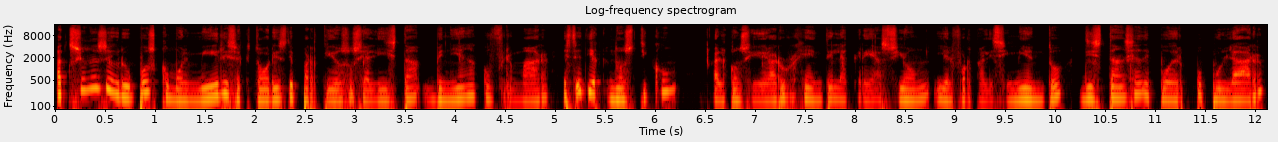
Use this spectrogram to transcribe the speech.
Acciones de grupos como el MIR y sectores del Partido Socialista venían a confirmar este diagnóstico al considerar urgente la creación y el fortalecimiento de instancias de poder popular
